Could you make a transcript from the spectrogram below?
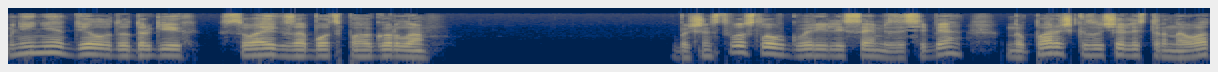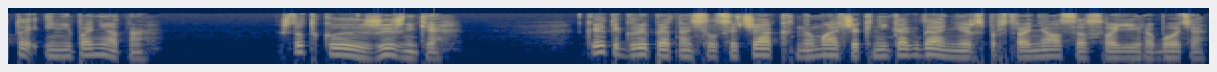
Мне нет дела до других, своих забот по горло. Большинство слов говорили сами за себя, но парочка звучали странновато и непонятно. Что такое жижники? К этой группе относился Чак, но мальчик никогда не распространялся о своей работе,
